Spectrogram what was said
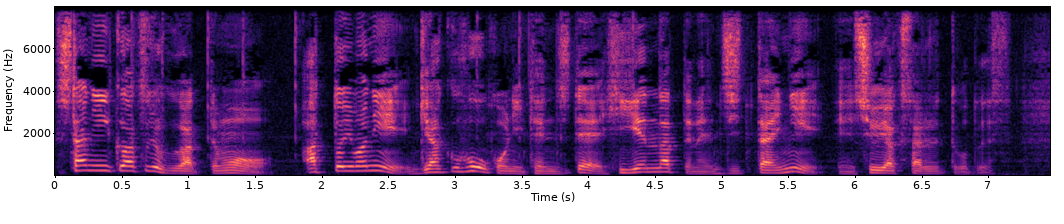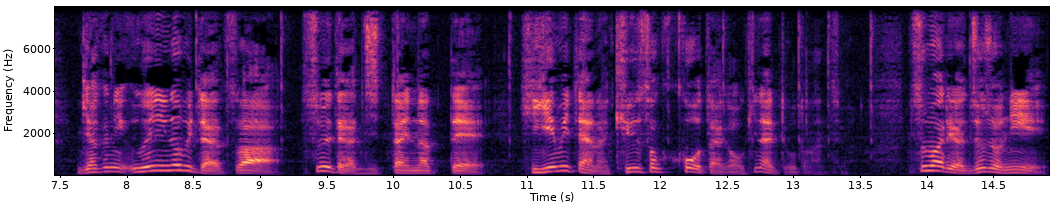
下に行く圧力があっても、あっという間に逆方向に転じて、髭になってね、実体に集約されるってことです。逆に上に伸びたやつは、全てが実体になって、髭みたいな急速交代が起きないってことなんですよ。つまりは徐々に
